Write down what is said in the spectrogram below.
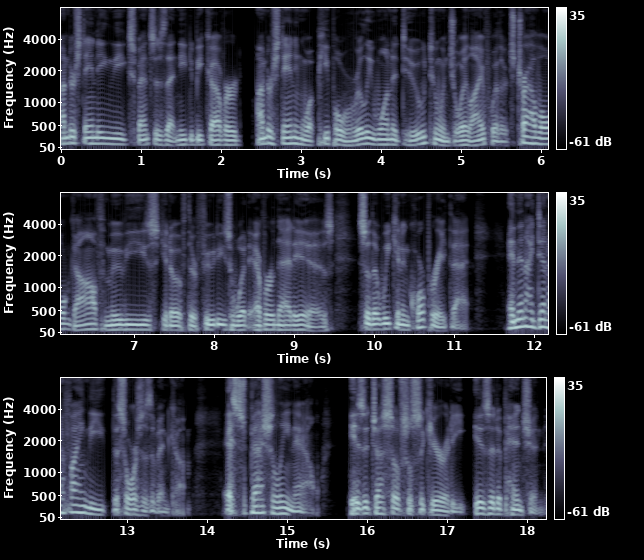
understanding the expenses that need to be covered, understanding what people really want to do to enjoy life, whether it's travel, golf, movies, you know, if they're foodies, whatever that is, so that we can incorporate that. And then identifying the the sources of income, especially now. Is it just Social Security? Is it a pension?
